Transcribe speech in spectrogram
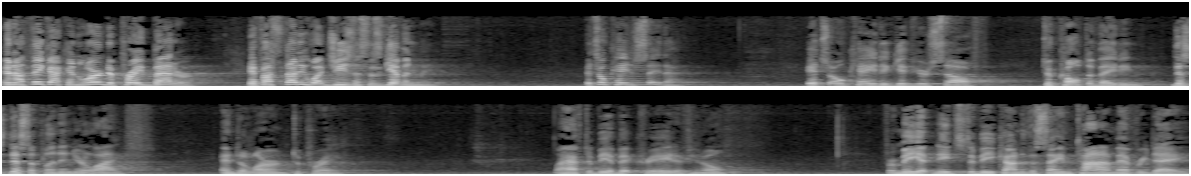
And I think I can learn to pray better if I study what Jesus has given me. It's okay to say that. It's okay to give yourself to cultivating this discipline in your life and to learn to pray. I have to be a bit creative, you know. For me, it needs to be kind of the same time every day.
